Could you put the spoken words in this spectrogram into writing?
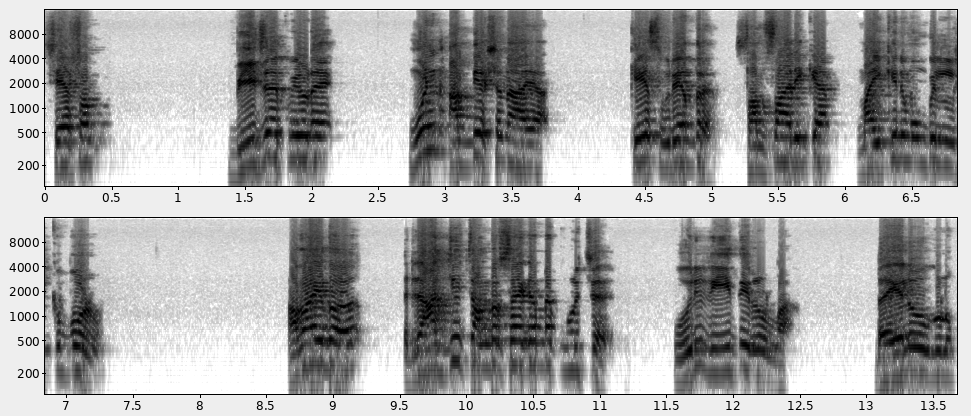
ശേഷം ബി ജെ പിയുടെ മുൻ അധ്യക്ഷനായ കെ സുരേന്ദ്രൻ സംസാരിക്കാൻ മൈക്കിന് മുമ്പിൽ നിൽക്കുമ്പോഴും അതായത് രാജീവ് ചന്ദ്രശേഖരനെ കുറിച്ച് ഒരു രീതിയിലുള്ള ഡയലോഗുകളും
